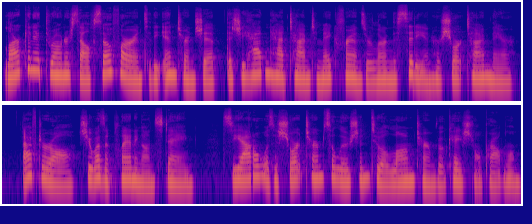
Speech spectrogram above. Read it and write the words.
Larkin had thrown herself so far into the internship that she hadn't had time to make friends or learn the city in her short time there. After all, she wasn't planning on staying. Seattle was a short term solution to a long term vocational problem.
